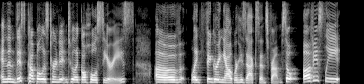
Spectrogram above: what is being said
And then this couple has turned it into like a whole series of like figuring out where his accent's from. So obviously,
